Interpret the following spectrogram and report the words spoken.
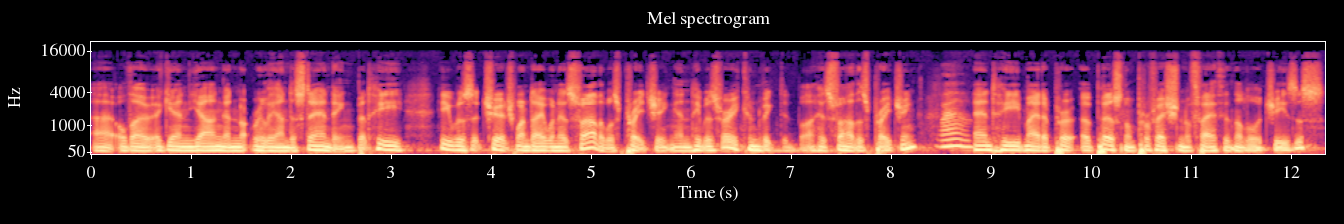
uh, although again young and not really understanding. But he he was at church one day when his father was preaching, and he was very convicted by his father's preaching. Wow. And he made a, per, a personal profession of faith in the Lord Jesus.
